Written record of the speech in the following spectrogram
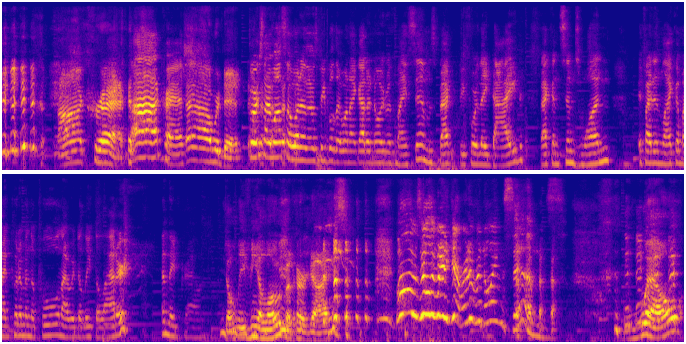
ah, crap! ah crash. ah, we're dead. Of course, I'm also one of those people that when I got annoyed with my Sims back before they died, back in Sims 1, if I didn't like them, I'd put them in the pool and I would delete the ladder and they'd drown. Don't leave me alone with her, guys. well, it was the only way to get rid of annoying Sims. Well,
